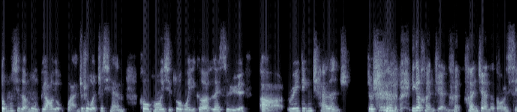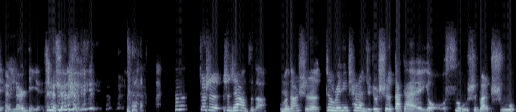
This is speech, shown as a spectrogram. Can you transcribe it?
东西的目标有关。就是我之前和我朋友一起做过一个类似于呃 reading challenge，就是 一个很卷的很卷的东西，很 nerdy，听起来。嗯，就是是这样子的。我们当时这个 reading challenge 就是大概有四五十本书，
